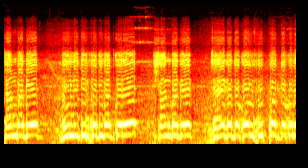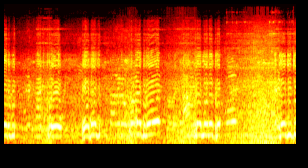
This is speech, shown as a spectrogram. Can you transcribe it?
সাংবাদিক দুর্নীতির প্রতিবাদ করে, সাংবাদিক জায়গা দখল, ফুটপাত দখলের বিরুদ্ধে কাজ করে আমরা মনে করব এটা যদি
